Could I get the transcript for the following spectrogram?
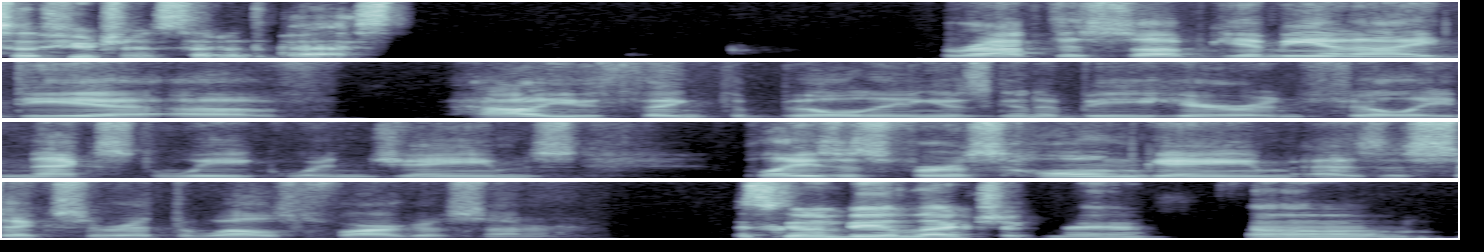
to the future instead of the past. Wrap this up, give me an idea of how you think the building is going to be here in Philly next week when James plays his first home game as a Sixer at the Wells Fargo Center. It's going to be electric, man. Um,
